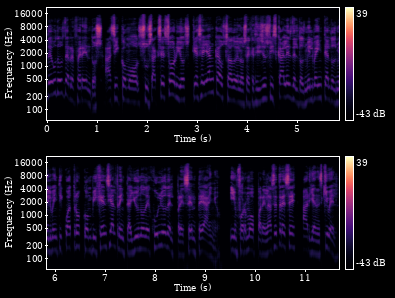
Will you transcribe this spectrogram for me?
deudos de referendos, así como sus accesorios que se hayan causado en los ejercicios fiscales del 2020 al 2024 con vigencia al 31 de julio del presente año. Informó para Enlace 13 Ariane Esquivel.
